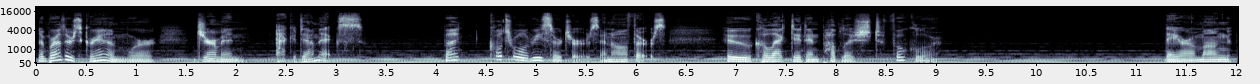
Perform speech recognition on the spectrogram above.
The brothers Grimm were German academics, but cultural researchers and authors who collected and published folklore. They are among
